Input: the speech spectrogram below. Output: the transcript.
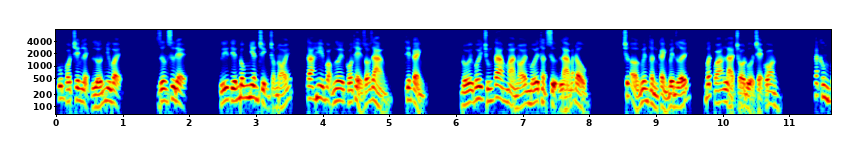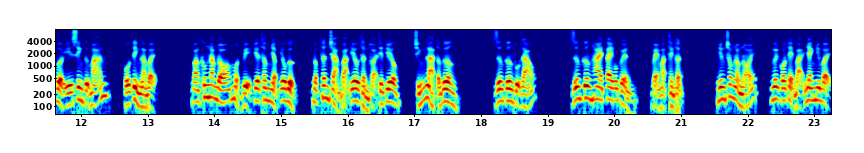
cũng có tranh lệch lớn như vậy. Dương sư đệ lý tiến bỗng nhiên trịnh trọng nói ta hy vọng ngươi có thể rõ ràng tiên cảnh đối với chúng ta mà nói mới thật sự là bắt đầu. Trước ở nguyên thần cảnh bên dưới bất quá là trò đùa trẻ con. Các không vừa ý sinh tự mãn cố tình làm vậy bằng không năm đó một vị kia thâm nhập yêu vực, độc thân chạm vạn yêu thần thoại thiên tiêu, chính là tấm gương. Dương cương thụ giáo. Dương cương hai tay ô quyền, vẻ mặt thành thật. Nhưng trong lòng nói, ngươi có thể bại nhanh như vậy,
